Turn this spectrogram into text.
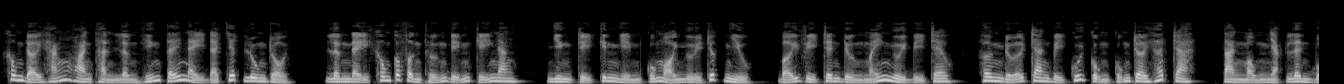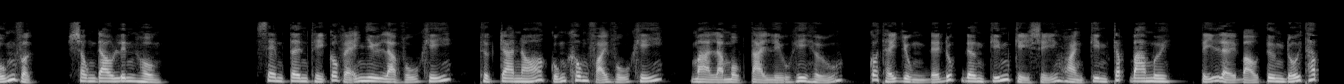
không đợi hắn hoàn thành lần hiến tế này đã chết luôn rồi. Lần này không có phần thưởng điểm kỹ năng, nhưng trị kinh nghiệm của mọi người rất nhiều, bởi vì trên đường mấy người bị treo, hơn nữa trang bị cuối cùng cũng rơi hết ra, tàn mộng nhặt lên bốn vật, song đao linh hồn. Xem tên thì có vẻ như là vũ khí, thực ra nó cũng không phải vũ khí, mà là một tài liệu hy hữu, có thể dùng để đúc đơn kiếm kỵ sĩ hoàng kim cấp 30, tỷ lệ bạo tương đối thấp,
